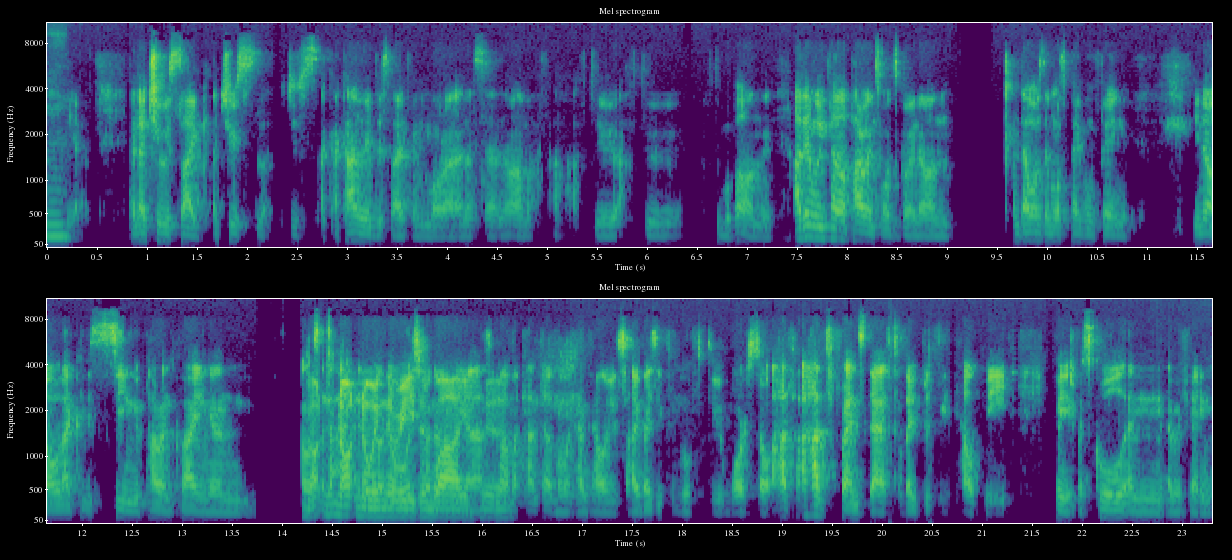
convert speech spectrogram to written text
yeah, yeah. And I choose like I choose like, just I, I, can't live this life anymore. And I said no, I'm, I have to I have to have to move on. I didn't really tell my parents what's going on, and that was the most painful thing. You know, like seeing a parent crying and not, not knowing the reason why. Yeah, yeah. Mama can't tell, Mama can't tell you. So I basically moved to Warsaw. I had I had friends there, so they basically helped me finish my school and everything.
